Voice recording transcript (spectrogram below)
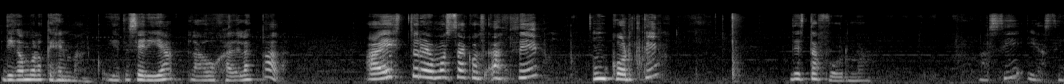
digamos lo que es el mango. Y este sería la hoja de la espada. A esto le vamos a hacer un corte de esta forma. Así y así.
